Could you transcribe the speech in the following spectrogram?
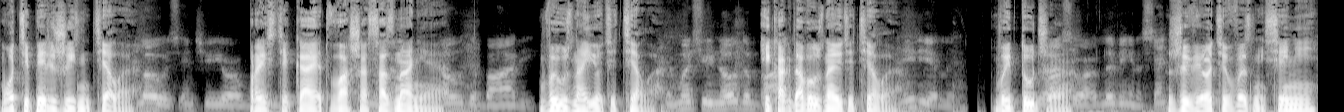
Вот теперь жизнь тела проистекает ваше сознание. Вы узнаете тело. И когда вы узнаете тело, вы тут же живете в вознесении,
